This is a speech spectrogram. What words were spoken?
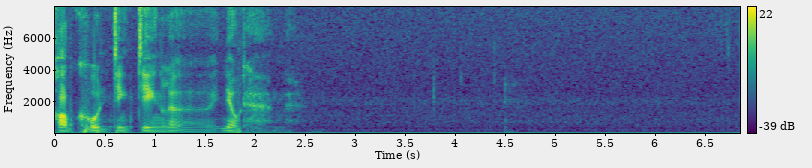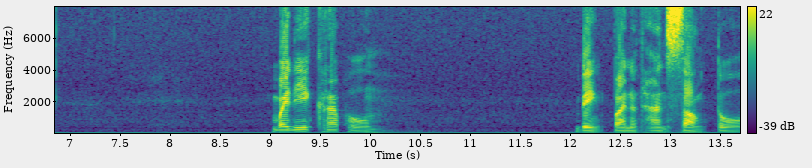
ขอบคุณจริง ๆ เลยแนวทาง ใบนี้ครับผม เบ่งปานทานสองตัว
